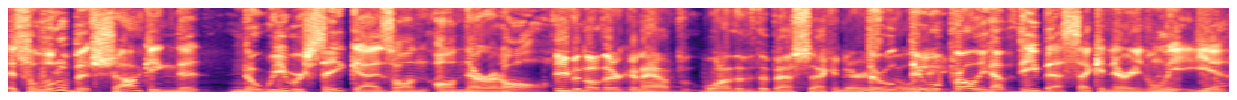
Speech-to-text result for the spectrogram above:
it's a little bit shocking that no Weber State guys on on there at all. Even though they're going to have one of the, best secondaries the they will probably have the best secondary in the league. Yeah,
